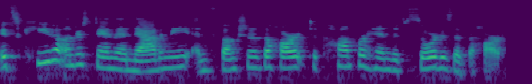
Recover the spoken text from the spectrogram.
It's key to understand the anatomy and function of the heart to comprehend the disorders of the heart.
